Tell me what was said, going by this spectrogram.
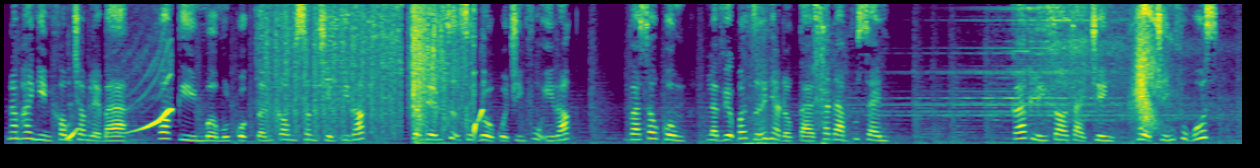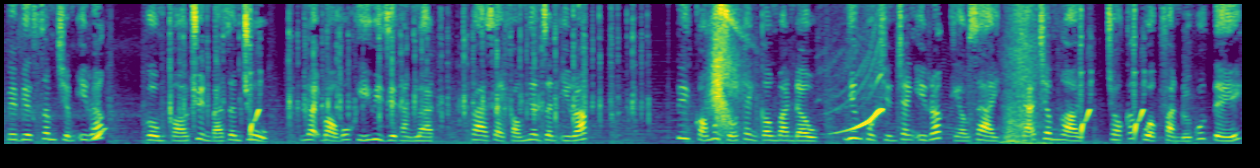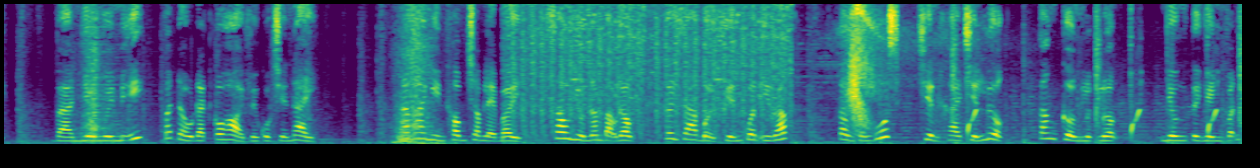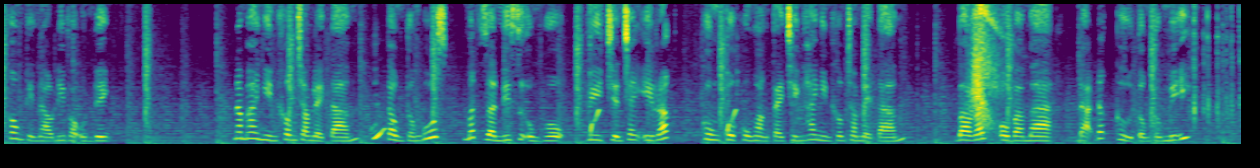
Năm 2003, Hoa Kỳ mở một cuộc tấn công xâm chiếm Iraq, dẫn đến sự sụp đổ của chính phủ Iraq. Và sau cùng là việc bắt giữ nhà độc tài Saddam Hussein. Các lý do giải trình của chính phủ Bush về việc xâm chiếm Iraq gồm có truyền bá dân chủ, loại bỏ vũ khí hủy diệt hàng loạt và giải phóng nhân dân Iraq. Tuy có một số thành công ban đầu, nhưng cuộc chiến tranh Iraq kéo dài đã châm ngòi cho các cuộc phản đối quốc tế và nhiều người Mỹ bắt đầu đặt câu hỏi về cuộc chiến này. Năm 2007, sau nhiều năm bạo động gây ra bởi phiến quân Iraq, Tổng thống Bush triển khai chiến lược tăng cường lực lượng, nhưng tình hình vẫn không thể nào đi vào ổn định. Năm 2008, Tổng thống Bush mất dần đi sự ủng hộ vì chiến tranh Iraq cùng cuộc khủng hoảng tài chính 2008. Barack Obama đã đắc cử Tổng thống Mỹ,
